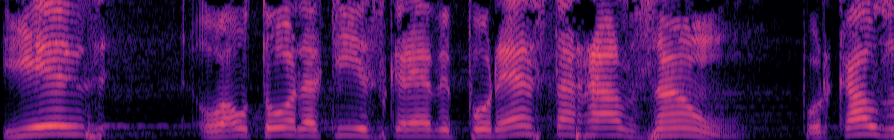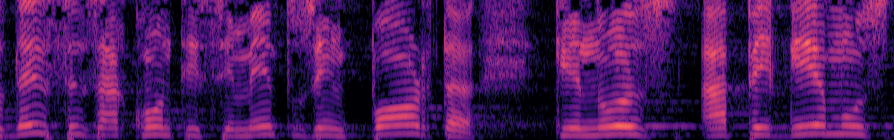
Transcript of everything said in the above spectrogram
e ele, o autor aqui escreve: por esta razão, por causa desses acontecimentos, importa que nos apeguemos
